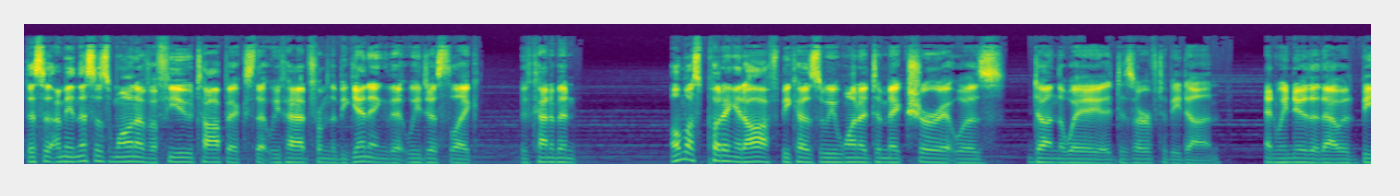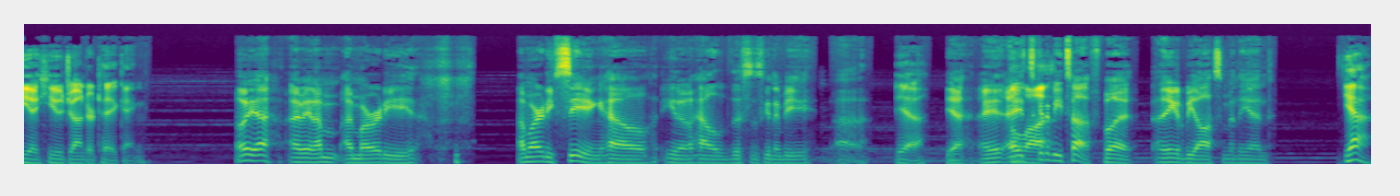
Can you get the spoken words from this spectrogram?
This is. I mean, this is one of a few topics that we've had from the beginning that we just like. We've kind of been almost putting it off because we wanted to make sure it was done the way it deserved to be done, and we knew that that would be a huge undertaking. Oh yeah, I mean, I'm I'm already I'm already seeing how you know how this is going to be. Uh, Yeah, yeah, I, I, it's going to be tough, but I think it'll be awesome in the end. yeah.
